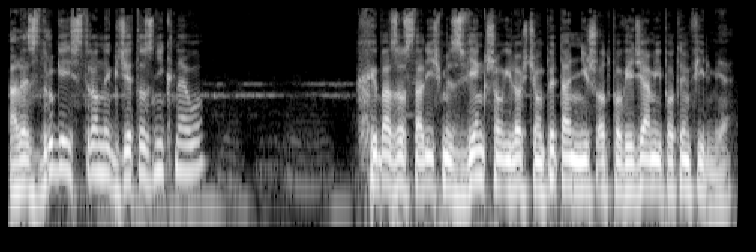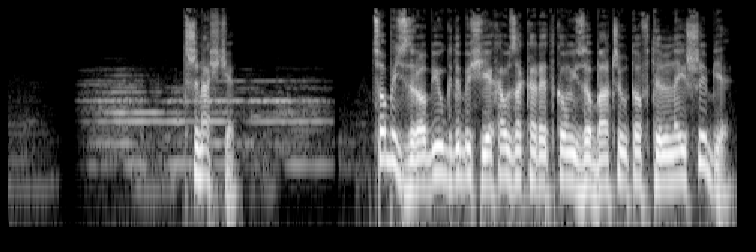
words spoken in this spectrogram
Ale z drugiej strony, gdzie to zniknęło? Chyba zostaliśmy z większą ilością pytań niż odpowiedziami po tym filmie. 13. Co byś zrobił, gdybyś jechał za karetką i zobaczył to w tylnej szybie?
